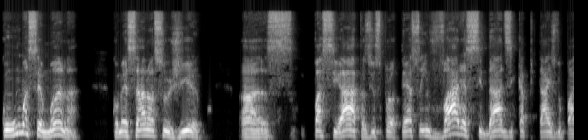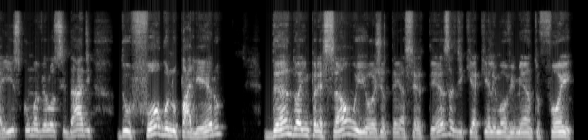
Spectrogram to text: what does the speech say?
com uma semana, começaram a surgir as passeatas e os protestos em várias cidades e capitais do país, com uma velocidade do fogo no palheiro, dando a impressão, e hoje eu tenho a certeza, de que aquele movimento foi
